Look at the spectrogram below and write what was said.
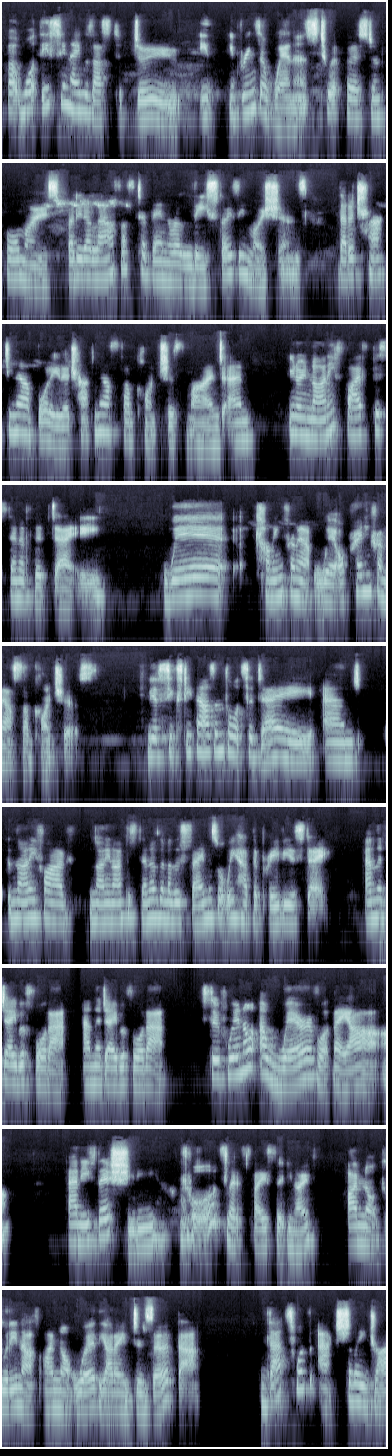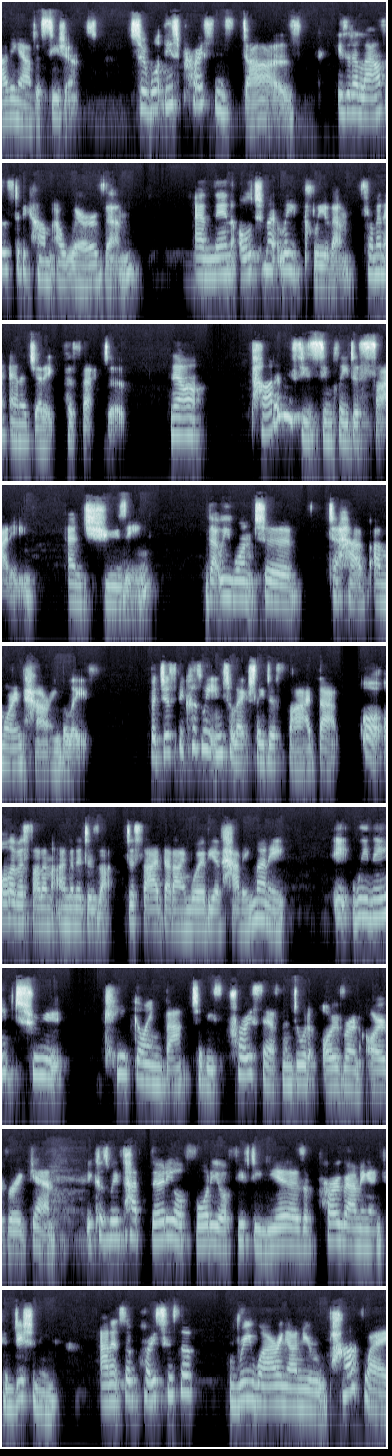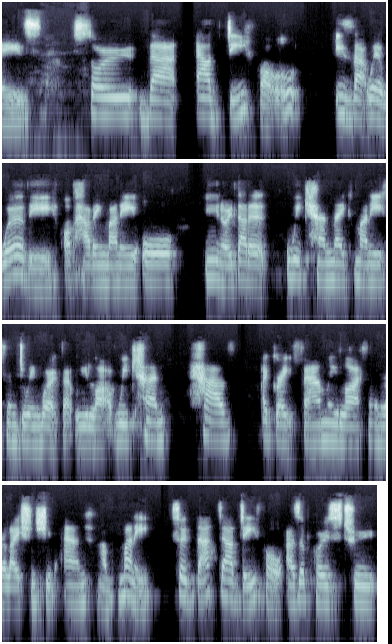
But what this enables us to do, it, it brings awareness to it first and foremost, but it allows us to then release those emotions that are trapped in our body, they're trapped in our subconscious mind. And, you know, 95% of the day, we're coming from our, we're operating from our subconscious. We have 60,000 thoughts a day and 95, 99% of them are the same as what we had the previous day and the day before that and the day before that. So if we're not aware of what they are, and if they're shitty thoughts, let's face it, you know, I'm not good enough. I'm not worthy. I don't deserve that. That's what's actually driving our decisions. So what this process does is it allows us to become aware of them and then ultimately clear them from an energetic perspective. Now, part of this is simply deciding and choosing that we want to, to have a more empowering belief. But just because we intellectually decide that, oh, all of a sudden I'm going to desi- decide that I'm worthy of having money, it, we need to keep going back to this process and do it over and over again because we've had 30 or 40 or 50 years of programming and conditioning. And it's a process of rewiring our neural pathways so that our default is that we're worthy of having money or, you know, that it, we can make money from doing work that we love. We can have a great family life and relationship and have money. So that's our default as opposed to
